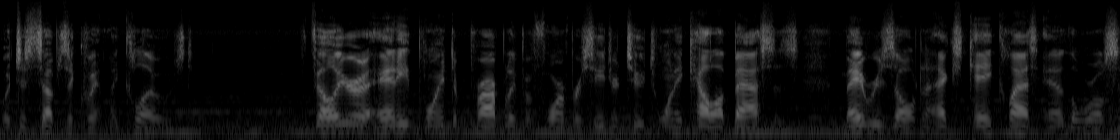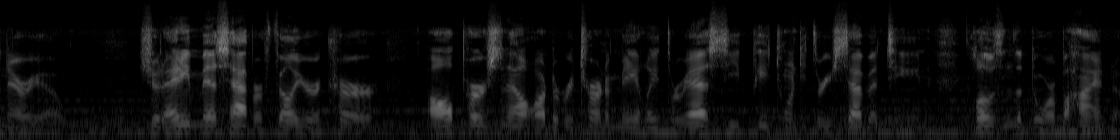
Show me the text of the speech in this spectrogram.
which is subsequently closed. Failure at any point to properly perform Procedure 220 Calabasas may result in an XK-class end-of-the-world scenario. Should any mishap or failure occur, all personnel are to return immediately through SCP-2317, closing the door behind them.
